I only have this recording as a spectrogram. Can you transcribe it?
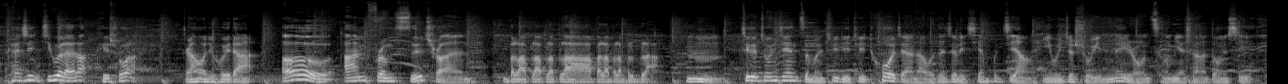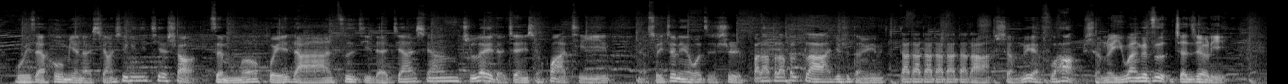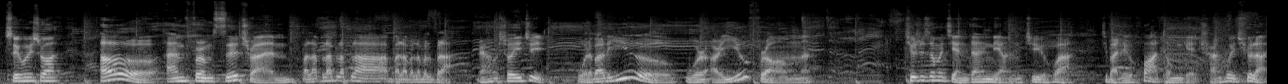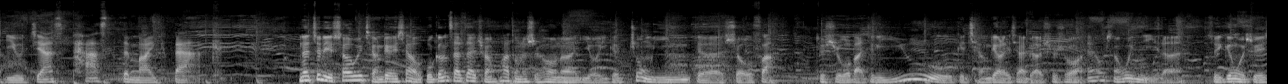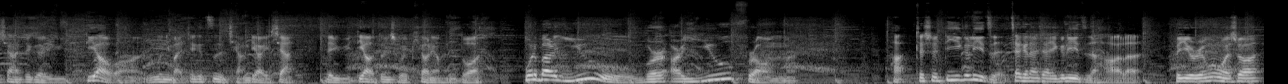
开心，机会来了，可以说了。然后我就回答，Oh, I'm from Sichuan。 巴拉巴拉巴拉巴拉巴拉巴拉巴拉巴拉。嗯，这个中间怎么具体去拓展呢？我在这里先不讲，因为这属于内容层面上的东西。我会在后面呢详细给你介绍怎么回答自己的家乡之类的这样一些话题。那所以这里，我只是巴拉巴拉巴拉巴拉，就是等于哒哒哒哒哒哒哒，省略符号，省略一万个字在这里。所以会说，Oh, I'm from Sichuan。巴拉巴拉巴拉巴拉巴拉巴拉巴拉。然后说一句，What about you? Where are you from? 就是这么简单两句话，就把这个话筒给传回去了。You just passed the mic back。那这里稍微强调一下，我刚才在传话筒的时候呢，有一个重音的手法，就是我把这个 you 给强调了一下，表示说，哎，我想问你了。所以跟我学一下这个语调啊。如果你把这个字强调一下，你的语调顿时会漂亮很多。What about you? Where are you from? 好，这是第一个例子。再给大家一个例子好了。有人问我说。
